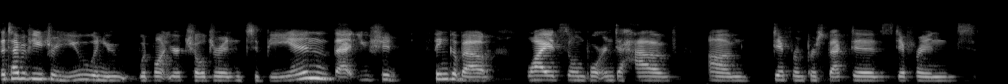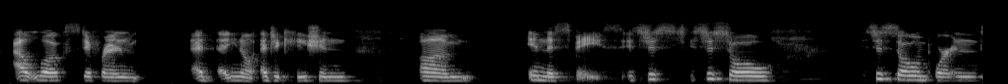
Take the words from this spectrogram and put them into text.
the type of future you and you would want your children to be in that you should think about why it's so important to have um, different perspectives different outlooks different ed, you know education um, in this space it's just it's just so it's just so important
